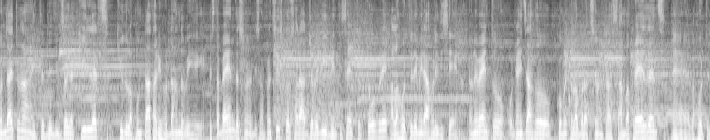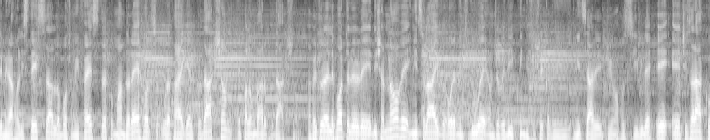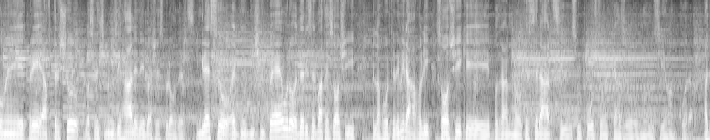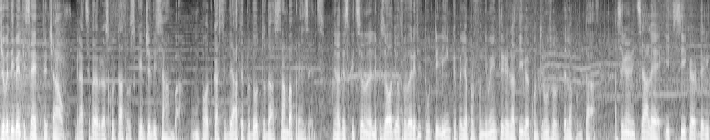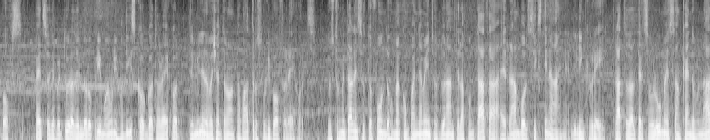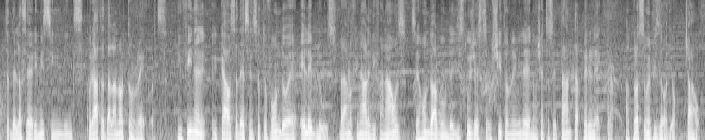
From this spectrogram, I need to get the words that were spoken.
Con Die Tonight degli Zoya Killers chiudo la puntata ricordandovi che questa band di San Francisco sarà giovedì 27 ottobre alla Corte dei Miracoli di Siena. È un evento organizzato come collaborazione tra Samba Presence, eh, la Corte dei Miracoli stessa, Lobotomy Fest, Commando Records, Ura Tiger Production e Palombaro Production. L'apertura delle porte alle ore 19, inizio live ore 22, è un giovedì quindi si cerca di iniziare il prima possibile e, e ci sarà come pre-after show la selezione musicale dei Braces Brothers. L'ingresso è di 5 euro ed è riservato ai soci della Corte dei Miracoli, soci che potranno tesserarsi sul posto nel caso non lo siano ancora. A giovedì 27, ciao! Grazie per aver ascoltato Schegge di Samba, un podcast ideato e prodotto da Samba Presence. Nella descrizione dell'episodio troverete tutti i link per gli approfondimenti relativi al contenuto della puntata. La sigla iniziale è Hit Seeker dei Ripoffs, pezzo di apertura del loro primo e unico disco Got a Record del 1994 su Ripoff Records. Lo strumentale in sottofondo come accompagnamento durante la puntata è Rumble 69 di Link Ray, tratto dal terzo volume Some Kind of Nut della serie Missing Links, curata dalla Norton Records. Infine il caos adesso in sottofondo è LA Blues, brano finale di Fan House, secondo album degli Stooges uscito nel 1970 per Electra. Al prossimo episodio, ciao!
